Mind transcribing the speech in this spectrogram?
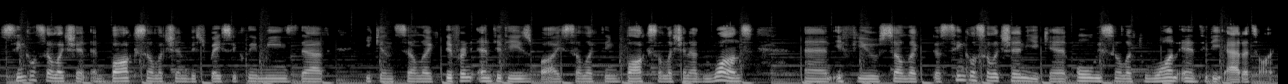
single selection and box selection, which basically means that you can select different entities by selecting box selection at once. And if you select the single selection, you can only select one entity at a time.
